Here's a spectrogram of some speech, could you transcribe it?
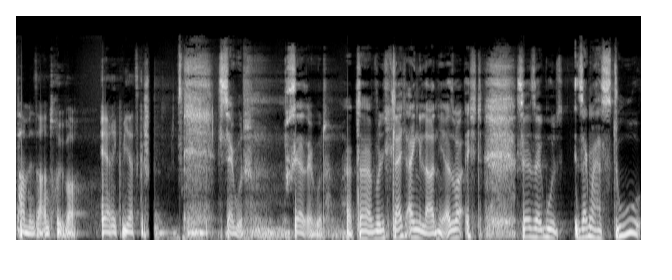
Parmesan drüber. Erik, wie hat's geschmeckt? Sehr gut. Sehr, sehr gut. Da wurde ich gleich eingeladen hier. Also war echt sehr, sehr gut. Sag mal, hast du,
